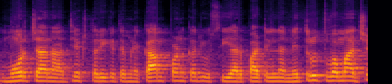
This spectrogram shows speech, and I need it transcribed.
મોરચાના અધ્યક્ષ તરીકે તેમણે કામ પણ કર્યું. સી આર પાટીલના નેતૃત્વમાં છે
